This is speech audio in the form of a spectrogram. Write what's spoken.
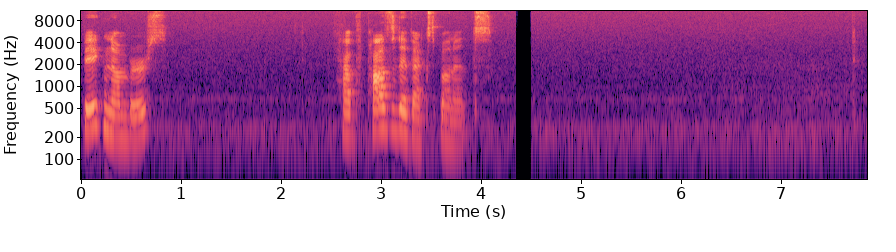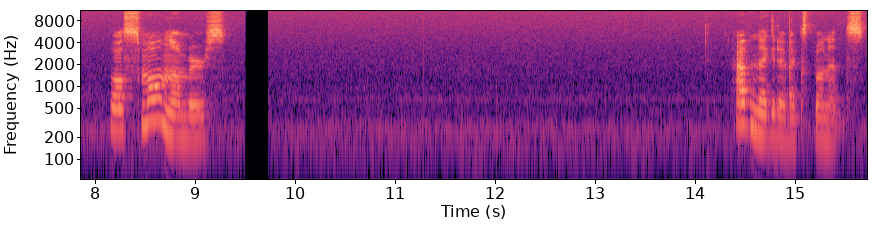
Big numbers have positive exponents, while small numbers have negative exponents.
